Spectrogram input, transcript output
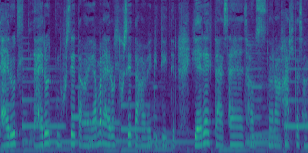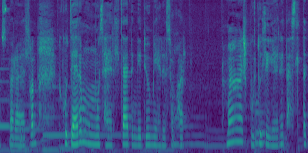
хариуд хариуд нь хүсээд байгаа ямар хариулт хүсээд байгаа вэ гэдгийг тэр яриаг та сайн сонссноор анхааралтай сонссноор ойлгоно. Тэгэхгүй зарим хүмүүс харилцаад ингээд юм яриа суухаар маш бүдүүлэг яриа тасалдаг.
